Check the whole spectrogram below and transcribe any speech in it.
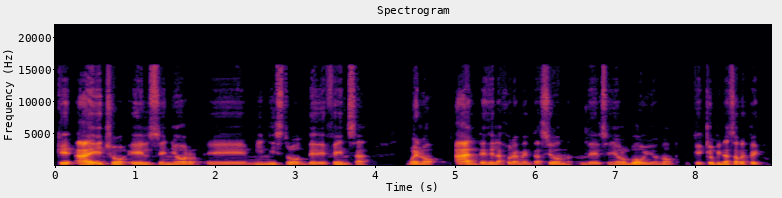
que ha hecho el señor eh, ministro de Defensa? Bueno, antes de la juramentación del señor Bobbio, ¿no? ¿Qué, qué opinas al respecto?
